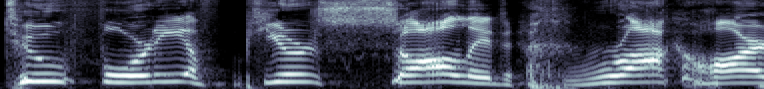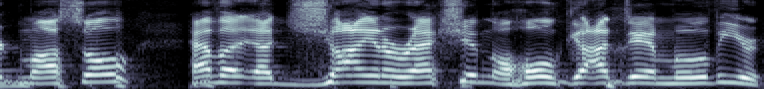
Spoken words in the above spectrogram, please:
240 of pure, solid, rock hard muscle? Have a, a giant erection the whole goddamn movie. You're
